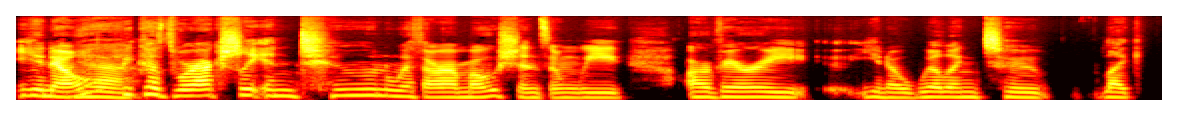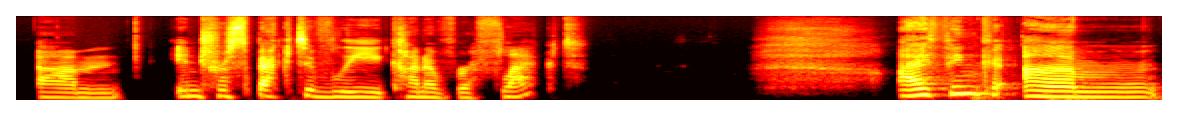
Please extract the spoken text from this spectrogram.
you know yeah. because we're actually in tune with our emotions and we are very you know willing to like um introspectively kind of reflect I think um,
